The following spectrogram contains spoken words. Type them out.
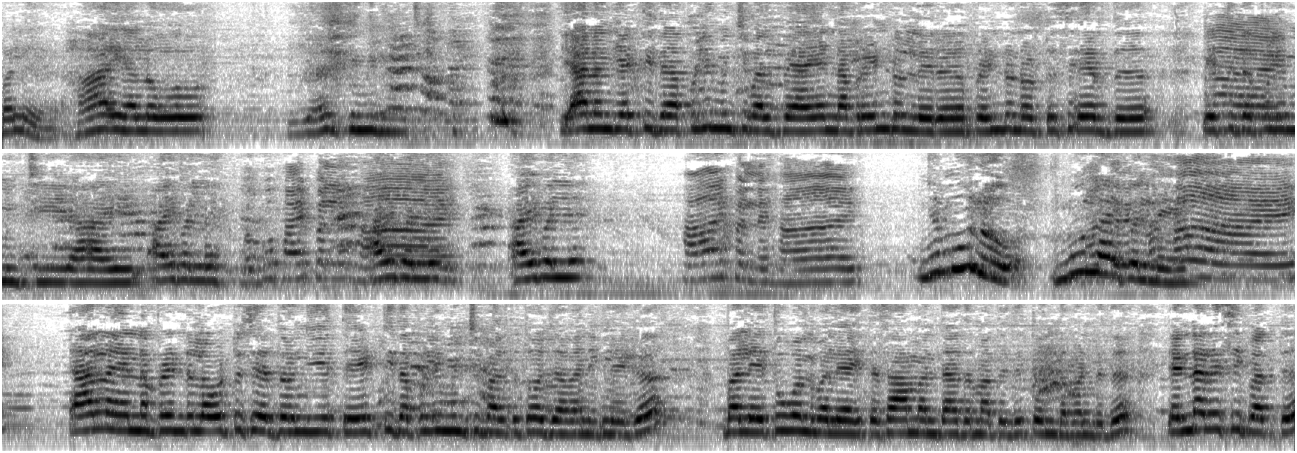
ಬಲೆ. ಹಾಯ್ ಹಲೋ ಯಾನೊಂದು ಎಟ್ಟಿದ ಪುಳಿ ಮುಂಚಿ ಬಲ್ಪೆ ಎಣ್ಣ ಫ್ರೆಂಡ್ ಉಲ್ಲೇರು ಫ್ರೆಂಡ್ ನೊಟ್ಟು ಸೇರ್ದು ಎಟ್ಟಿದ ಪುಳಿ ಮುಂಚಿ. ಹಾಯ್ ಹಾಯ್ ಬಲ್ಲೆ. ಹಾಯ್ ಬಲ್ಲೆ. ಹಾಯ್ ಬಲ್ಲೆ. ಹಾಯ್ ಬಲ್ಲೆ ಹಾಯ್ ಮೂಲು. ಮೂಲು ಹಾಯ್ ಬಲ್ಲೆ. ಎಣ್ಣ ಎನ್ನ ಫ್ರೆಂಡ್ ಎಲ್ಲ ಒಟ್ಟು ಸೇರ್ದು ಒಂದು ಎತ್ತೆ ಎಟ್ಟಿದ ಪುಳಿ ಮುಂಚಿ ಬಲ್ತು ತೋಜವನಿಗ್ಲೇಗ ಬಲೆ ತೂವೊಂದು ಬಲೆ ಆಯ್ತಾ? ಸಾಮಾನ್ ದಾದ ಮತ್ತೆ ತೊಂದ ಬಂಡದು ಎನ್ನ ರೆಸಿಪಿ ಅತ್ತು.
